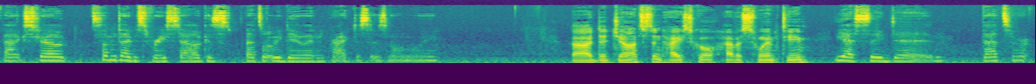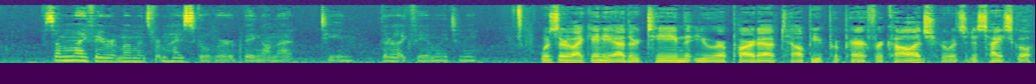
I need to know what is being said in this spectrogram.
backstroke, sometimes freestyle because that's what we do in practices normally. Uh, did Johnston High School have a swim team? Yes, they did. That's some of my favorite moments from high school were being on that team. They're like family to me. Was there like any other team that you were a part of to help you prepare for college, or was it just high school?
